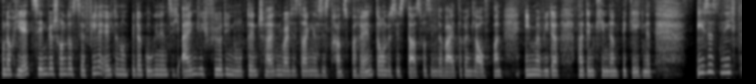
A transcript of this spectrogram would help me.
Und auch jetzt sehen wir schon, dass sehr viele Eltern und Pädagogen Pädagoginnen sich eigentlich für die Note entscheiden, weil sie sagen, es ist transparenter und es ist das, was in der weiteren Laufbahn immer wieder äh, den Kindern begegnet. Ist es nicht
